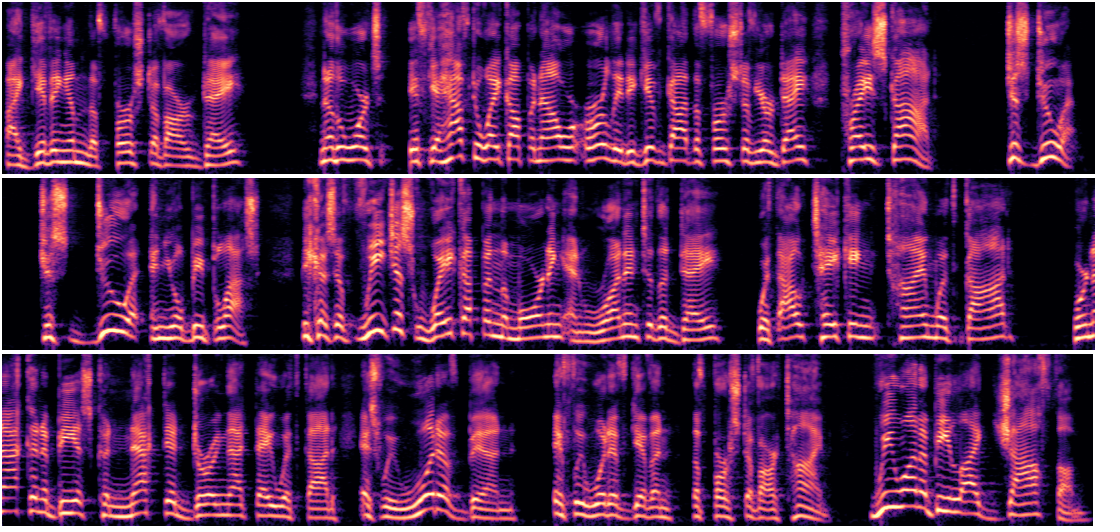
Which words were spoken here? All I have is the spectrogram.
by giving Him the first of our day? In other words, if you have to wake up an hour early to give God the first of your day, praise God. Just do it. Just do it and you'll be blessed. Because if we just wake up in the morning and run into the day without taking time with God, we're not going to be as connected during that day with God as we would have been if we would have given the first of our time. We want to be like Jotham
